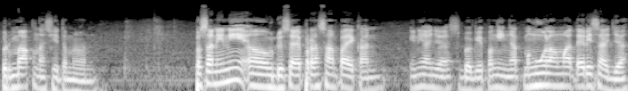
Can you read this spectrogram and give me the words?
bermakna sih teman-teman. Pesan ini uh, udah saya pernah sampaikan. Ini hanya sebagai pengingat, mengulang materi saja.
